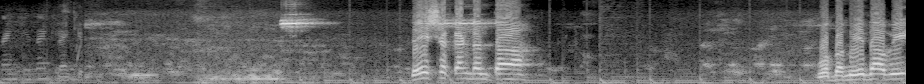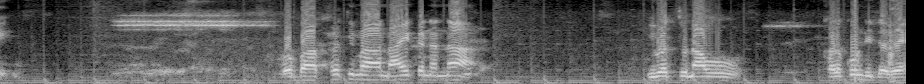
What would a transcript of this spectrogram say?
Thank you, thank you. Thank you. Desha ದೇಶ ಕಂಡಂತ ಒಬ್ಬ ಮೇಧಾವಿ ಒಬ್ಬ ಅಪ್ರತಿಮ ನಾಯಕನನ್ನ ಇವತ್ತು ನಾವು ಕಳ್ಕೊಂಡಿದ್ದೇವೆ.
